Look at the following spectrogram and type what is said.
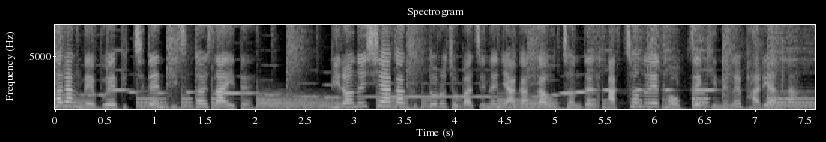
차량 내부에 비치된 디지털 사이드 미러는 시야가 극도로 좁아지는 야간과 우천 등 악천 후에 더욱 제 기능을 발휘한다.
